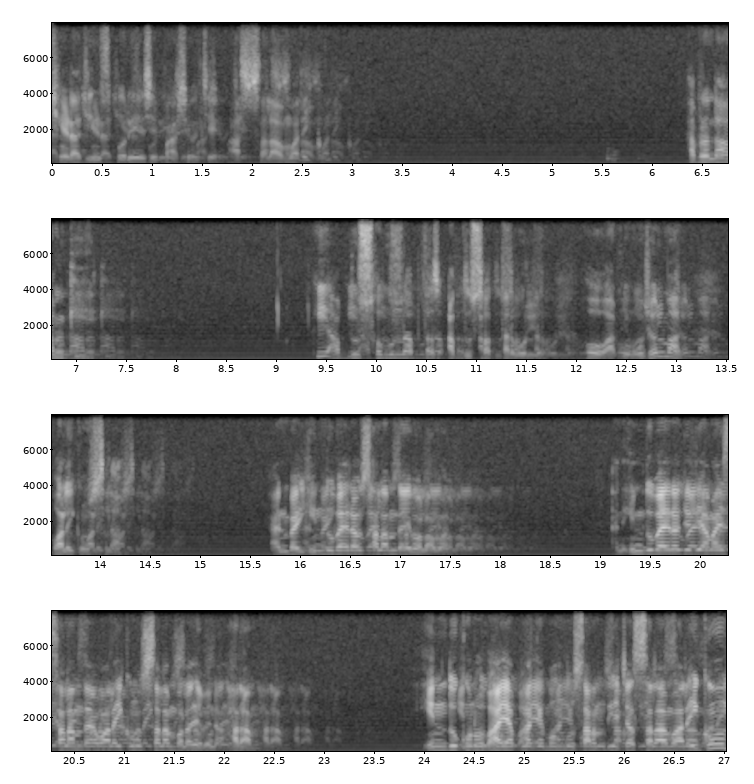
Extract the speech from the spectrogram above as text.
ছেঁড়া জিন্স পরে এসে পাশে হচ্ছে, আসসালামু আলাইকুম। আপনার নাম কি? কি আব্দুল সবুন না আব্দুল- সত্তার বলল? ও, আপনি মুসলমান? ওয়ালাইকুম আসসালাম। ভাই, হিন্দু ভাইরাও সালাম দেয় বলো আমার হিন্দু ভাইরা যদি আমায় সালাম দেয়, ওয়ালাইকুম আসসালাম বলা যাবে না। হারাম। হিন্দু কোন ভাই আপনাকে বন্ধু সালাম দিয়েছে, আসসালাম আলাইকুম।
